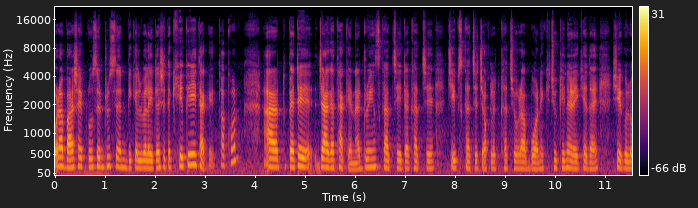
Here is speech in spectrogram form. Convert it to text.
ওরা বাসায় ক্রোসেন ট্রুসেন বিকেলবেলা এটা সেটা খেতেই থাকে। তখন আর পেটে জায়গা থাকে না। ড্রিঙ্কস খাচ্ছে, এটা খাচ্ছে, চিপস খাচ্ছে, চকলেট খাচ্ছে। ওরা আব্বু অনেক কিছু কিনে রেখে দেয়, সেগুলো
